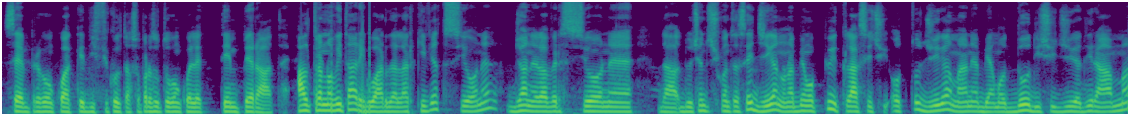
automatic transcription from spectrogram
sempre con qualche difficoltà, soprattutto con quelle temperate. Altra novità riguarda l'archiviazione, già nella versione da 256 GB non abbiamo più i classici 8 GB, ma ne abbiamo 12 GB di RAM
